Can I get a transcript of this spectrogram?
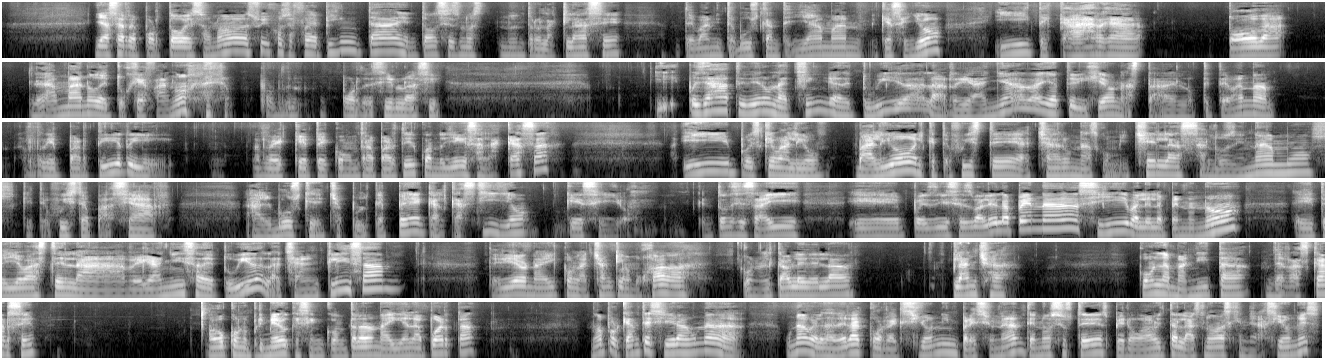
Ya se reportó eso, ¿no? Su hijo se fue de pinta, entonces no, no entró a la clase, te van y te buscan, te llaman, qué sé yo y te carga toda la mano de tu jefa, ¿no? por, decirlo así. Y pues ya te dieron la chinga de tu vida, la regañada, ya te dijeron hasta lo que te van a repartir y que te contrapartir cuando llegues a la casa. Y pues qué valió. Valió el que te fuiste a echar unas gomichelas a los dinamos, que te fuiste a pasear al bosque de Chapultepec, al castillo, qué sé yo. Entonces ahí, eh, pues dices, ¿valió la pena? Sí, valió la pena, no. Eh, te llevaste la regañiza de tu vida, la chancliza. Te dieron ahí con la chancla mojada, con el cable de la plancha con la manita de rascarse o con lo primero que se encontraron ahí en la puerta, ¿no? Porque antes sí era una, una verdadera corrección impresionante, no sé ustedes, pero ahorita las nuevas generaciones,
